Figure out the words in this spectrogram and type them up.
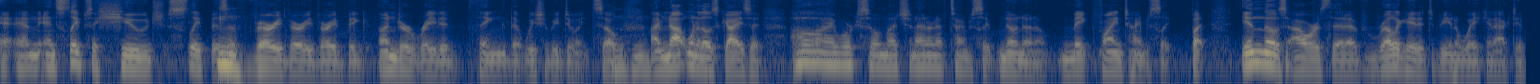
a- and and sleep's a huge. Sleep is a very very very big underrated thing that we should be doing. So I'm not one of those guys that, oh, I work so much and I don't have time to sleep. No, no, no. Make find time to sleep. But in those hours that I've relegated to being awake and active,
